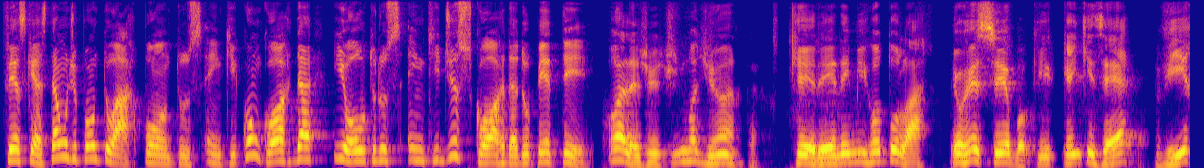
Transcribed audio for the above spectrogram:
fez questão de pontuar pontos em que concorda concorda e outros em que discorda do PT. Olha, gente, não adianta quererem me rotular. Eu recebo aqui quem quiser vir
